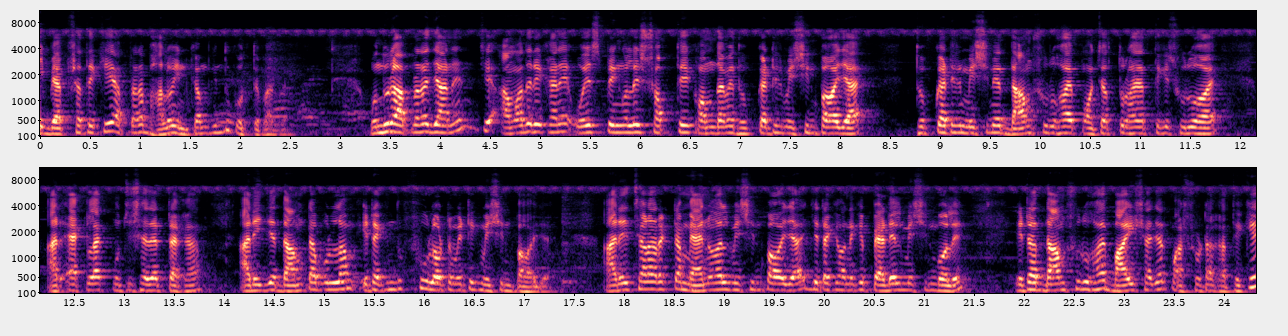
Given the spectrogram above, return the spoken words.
এই ব্যবসা থেকে আপনারা ভালো ইনকাম কিন্তু করতে পারবেন। বন্ধুরা, আপনারা জানেন যে আমাদের এখানে ওয়েস্ট বেঙ্গলের সবথেকে কম দামে ধূপকাঠির মেশিন পাওয়া যায়। ধূপকাঠির মেশিনের দাম শুরু হয় পঁচাত্তর হাজার থেকে শুরু হয় আর এক লাখ পঁচিশ হাজার টাকা। আর এই যে দামটা বললাম, এটা কিন্তু ফুল অটোমেটিক মেশিন পাওয়া যায়। আর এছাড়া আর একটা ম্যানুয়াল মেশিন পাওয়া যায়, যেটাকে অনেকে প্যাডেল মেশিন বলে। এটার দাম শুরু হয় বাইশ হাজার পাঁচশো টাকা থেকে,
